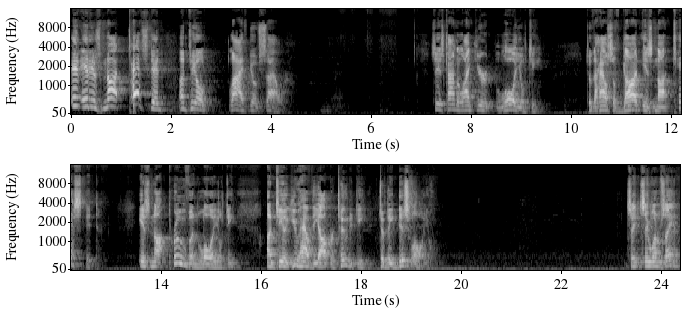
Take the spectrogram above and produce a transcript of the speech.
it, it is not tested until life goes sour. See, it's kind of like your loyalty to the house of God is not tested, is not proven loyalty until you have the opportunity to be disloyal. See, see what I'm saying?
